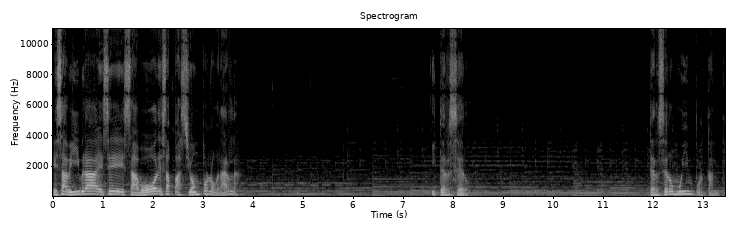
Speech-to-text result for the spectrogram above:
esa vibra, ese sabor, esa pasión por lograrla. Y tercero, tercero muy importante,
